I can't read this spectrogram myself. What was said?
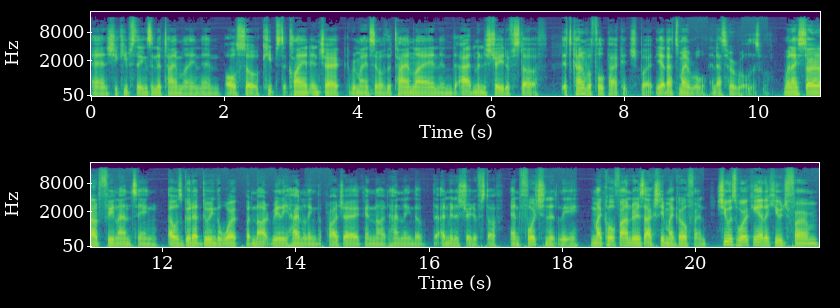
and she keeps things in the timeline and also keeps the client in check, reminds them of the timeline and the administrative stuff it's kind of a full package. But yeah, that's my role, and that's her role as well. When I started out freelancing, I was good at doing the work, but not really handling the project and not handling the, the administrative stuff. And fortunately, my co founder is actually my girlfriend. She was working at a huge firm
